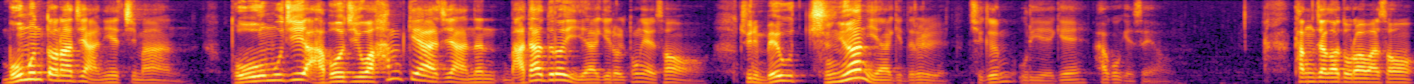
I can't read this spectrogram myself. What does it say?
몸은 떠나지 아니했지만 도무지 아버지와 함께하지 않은 마다들의 이야기를 통해서 주님 매우 중요한 이야기들을 지금 우리에게 하고 계세요. 탕자가 돌아와서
